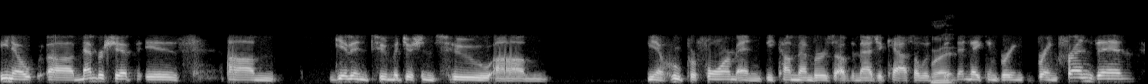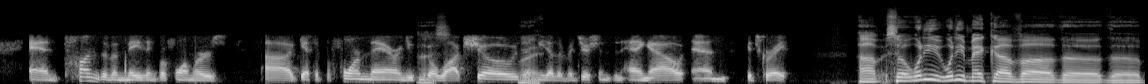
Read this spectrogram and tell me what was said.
you know, uh, membership is um, given to magicians who um, you know who perform and become members of the Magic Castle. Right. Then they can bring bring friends in, and tons of amazing performers uh, get to perform there, and you can Nice. go watch shows Right. and meet other magicians and hang out, and it's great. Um, so what do you what do you make of uh, the the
